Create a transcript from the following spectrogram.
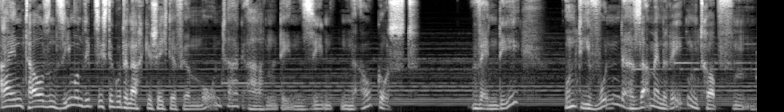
1077. Gute Nacht Geschichte für Montagabend, den 7. August. Wendy und die wundersamen Regentropfen.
